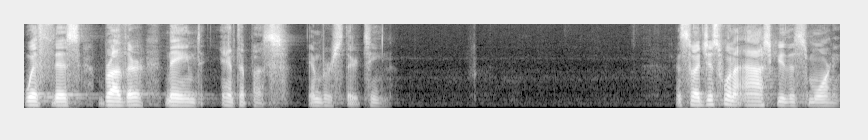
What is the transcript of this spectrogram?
with this brother named Antipas in verse 13. And so I just want to ask you this morning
